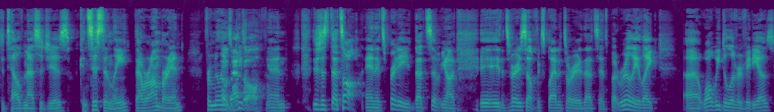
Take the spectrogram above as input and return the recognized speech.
to tell messages consistently that were on brand for oh, millions oh, of people. All. And it's just that's all. And it's pretty that's you know it's very self-explanatory in that sense. But really like uh, while we deliver videos,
